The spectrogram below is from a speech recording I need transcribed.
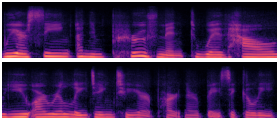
we are seeing an improvement with how you are relating to your partner basically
